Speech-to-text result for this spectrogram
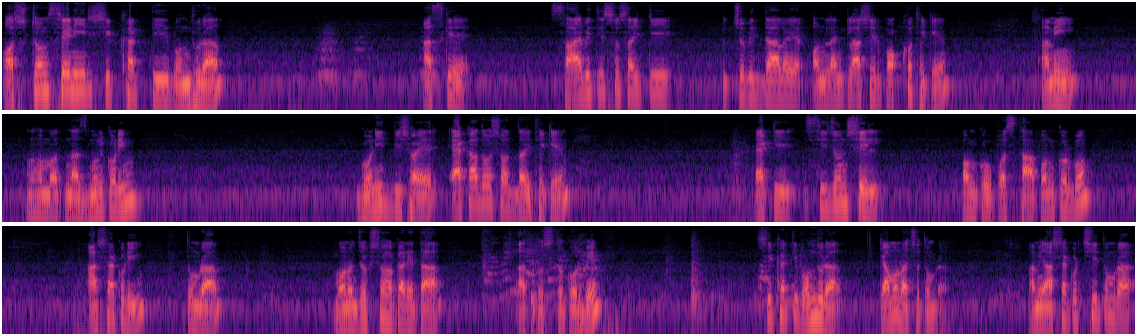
অষ্টম শ্রেণির শিক্ষার্থী বন্ধুরা, আজকে সায়াবিতি সোসাইটি উচ্চ বিদ্যালয়ের অনলাইন ক্লাসের পক্ষ থেকে আমি মোহাম্মদ নাজমুল করিম গণিত বিষয়ের একাদশ অধ্যায় থেকে একটি সৃজনশীল অঙ্ক উপস্থাপন করব। আশা করি তোমরা মনোযোগ সহকারে তা আত্মস্থ করবে। শিক্ষার্থী বন্ধুরা, কেমন আছো তোমরা? আমি আশা করছি তোমরা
